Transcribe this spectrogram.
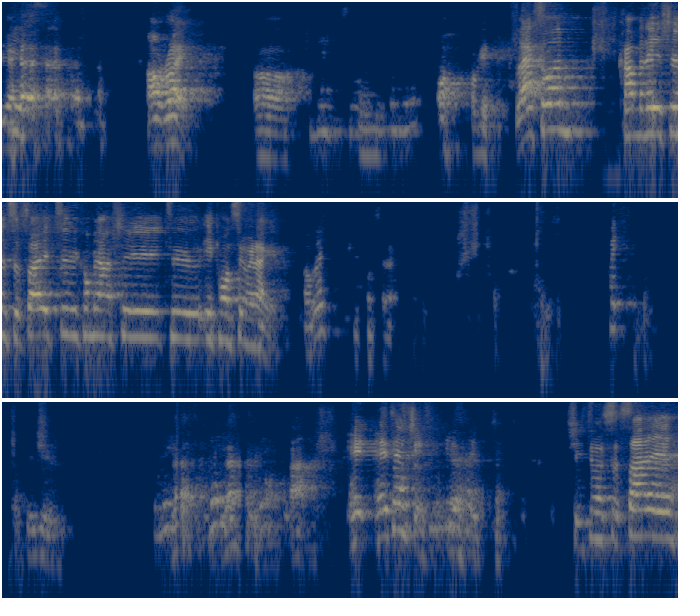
yes. All right. Uh, oh, okay. Last one, combination Sasae kobayashi to ippon seoinage. Okay? Ippon. Pay, attention. She's doing Sasae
